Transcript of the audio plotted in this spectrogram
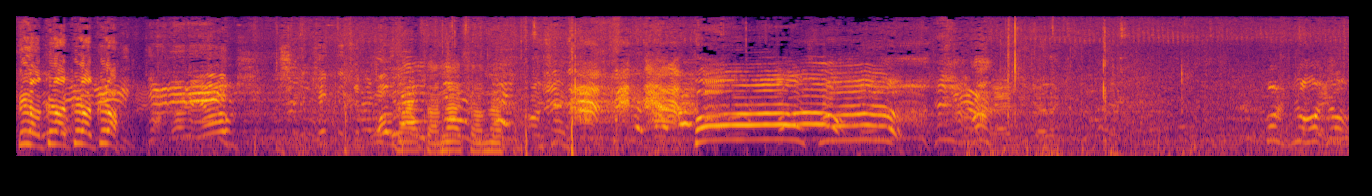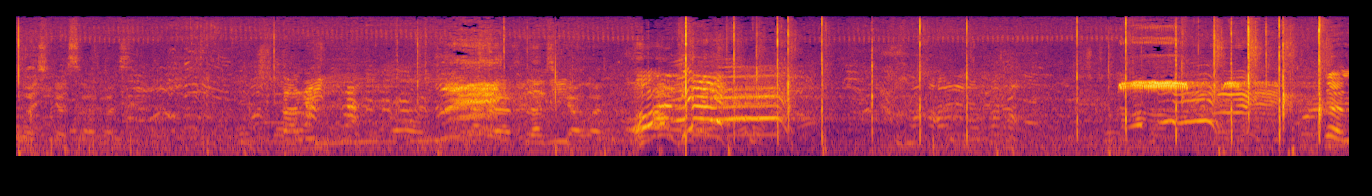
黒黒黒黒。ナイスナイスナイスボー10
